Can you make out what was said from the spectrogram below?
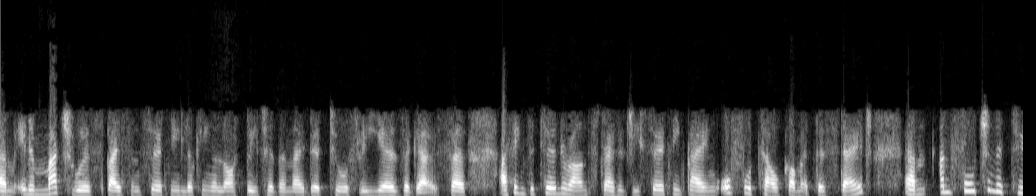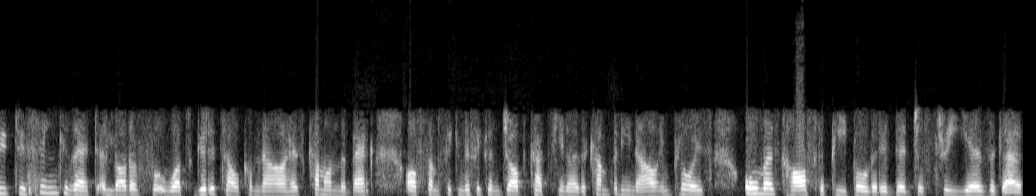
um, in a much worse space and certainly looking a lot better than they did two or three years ago. So I think the turnaround strategy certainly paying off for Telkom at this stage. Um, unfortunate to, to think that a lot of what's good at Telkom now has come on the back of some significant job cuts. You know, the company now employs almost half the people that it did just three years ago.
